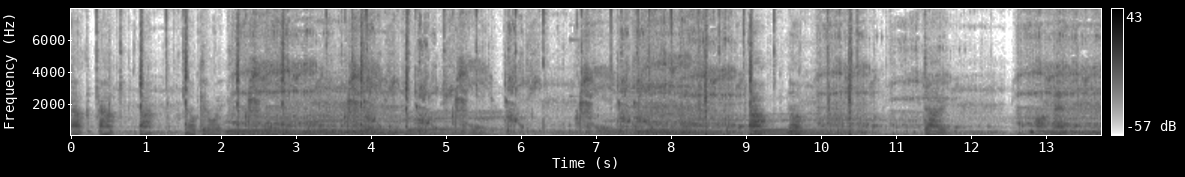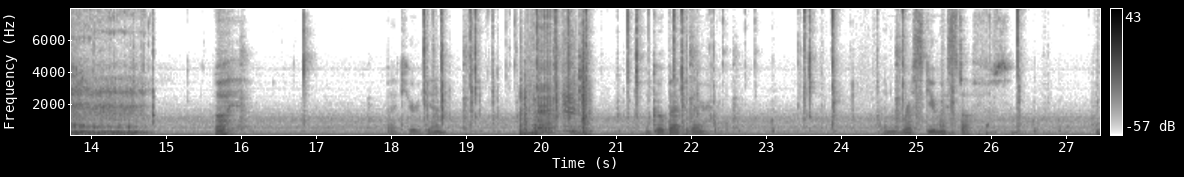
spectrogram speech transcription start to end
Ow, ow, ow. No, get away. Ow, no. Die. Oh, man. Oh, yeah. Back here again. Go back there. And rescue my stuff. I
